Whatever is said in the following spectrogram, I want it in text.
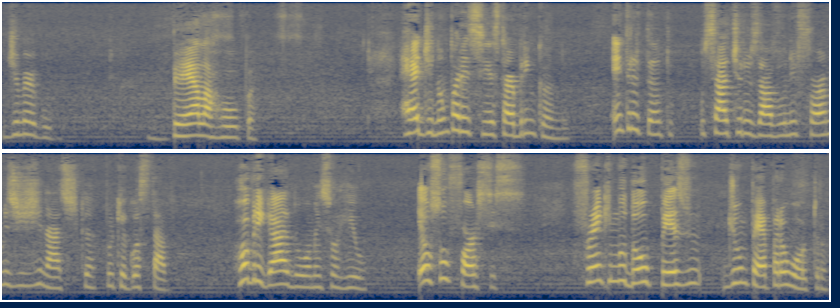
de mergulho. Bela roupa! Red não parecia estar brincando. Entretanto, o sátiro usava uniformes de ginástica porque gostava. Obrigado, o homem sorriu. Eu sou Forces. Frank mudou o peso de um pé para o outro.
